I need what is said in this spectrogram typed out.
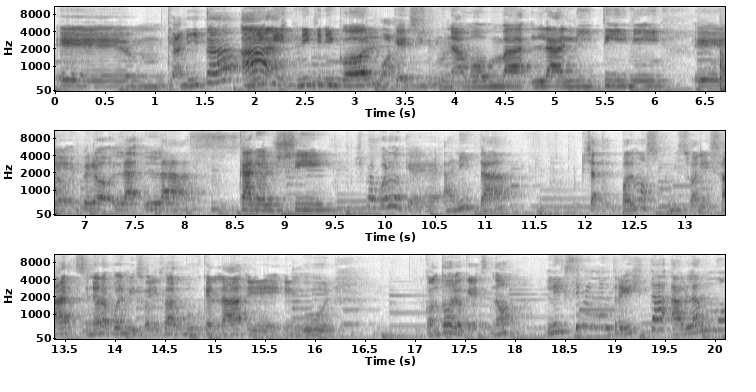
Eh, ¿Que Anita? Ah, Nicki Nicole, que es Nicki Nicole. una bomba, Lali, Tini, eh, pero la- las. Carol G. Yo me acuerdo que Anita, ya podemos visualizar, si no la pueden visualizar, búsquenla eh, en Google, con todo lo que es, ¿no? Le hicieron una entrevista hablando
